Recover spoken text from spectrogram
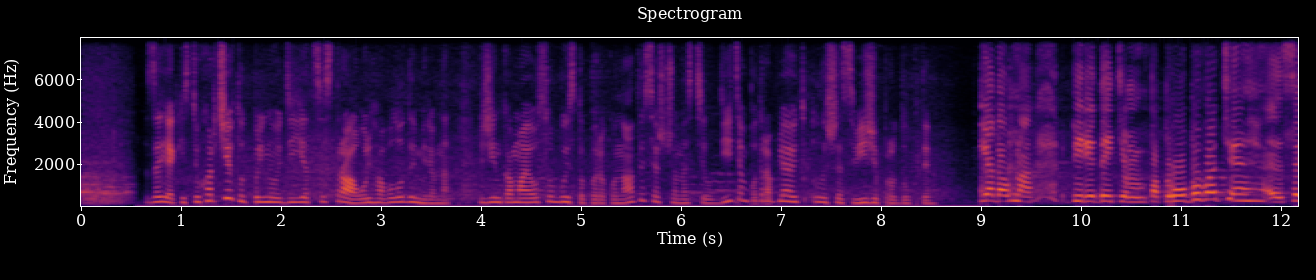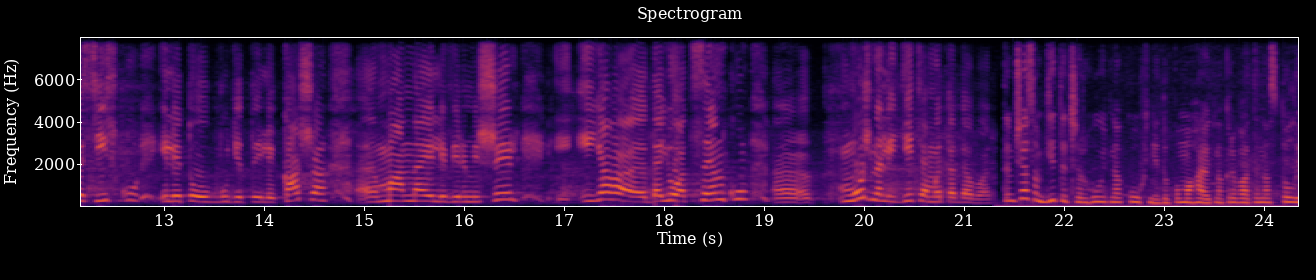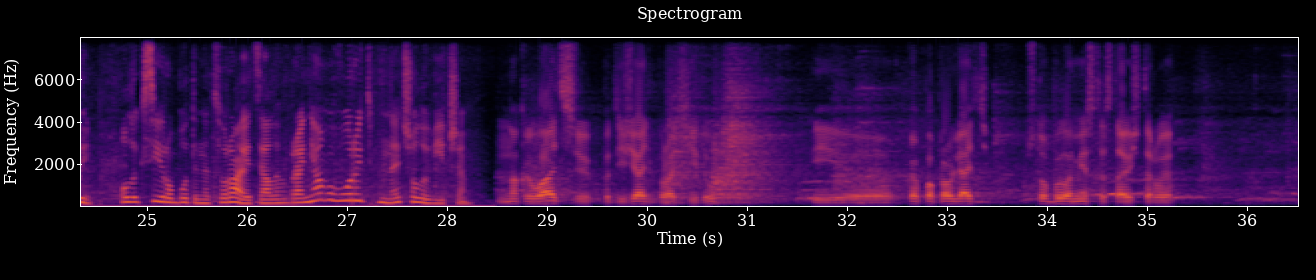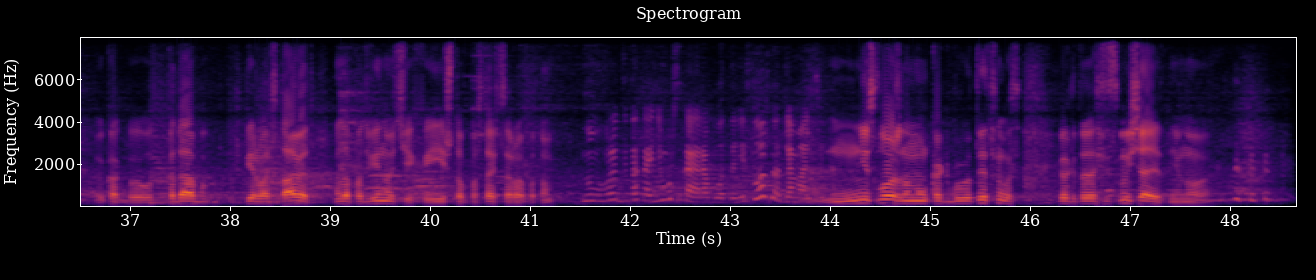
За якістю харчів тут пильнує дієт-сестра Ольга Володимирівна. Жінка має особисто переконатися, що на стіл дітям потрапляють лише свіжі продукти. Я должна перед этим попробовать э, сосиску, или то будет или каша э, манная, или вермишель. И, и я даю оценку, э, можно ли детям это давать. Тим часом діти чергують на кухні, допомагають накривати на столи. Олексій роботи не цурається, але вбрання, говорить, не чоловіче. Накрывать, подъезжать, брать еду и э, как поправлять, чтобы было место ставить второе. И Как бы вот, когда б- первое ставят, надо подвинуть их и чтобы поставить второе потом. Ну, вроді такая не мужская работа, не сложно для мальчика? Несложно, ну как бы вот это вот как-то смущает немного.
